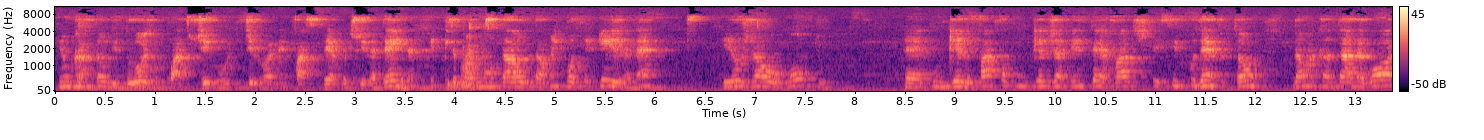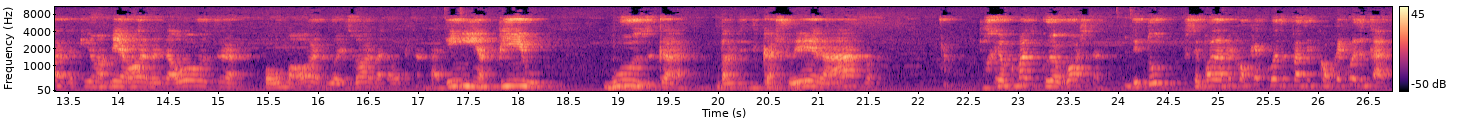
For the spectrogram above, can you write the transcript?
tem um cartão de 2 ou 4 GB, 8 GB, eu nem faço ideia quantos GB tem, você pode montar o tamanho que você queira, né? E eu já o monto é, com que ele faça com que ele já tenha intervalo específico dentro. Então, dá uma cantada agora, daqui uma meia hora vai dar outra, ou uma hora, duas horas vai dar outra cantadinha, pio, música, barulho de cachoeira, água. Porque o que mais eu gosto de tudo, você pode abrir qualquer coisa, fazer qualquer coisa em casa,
